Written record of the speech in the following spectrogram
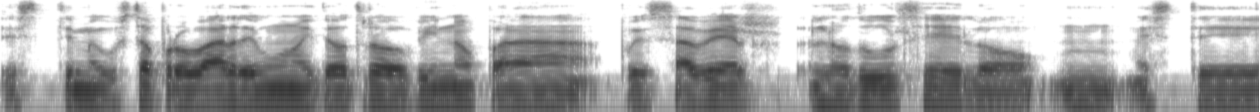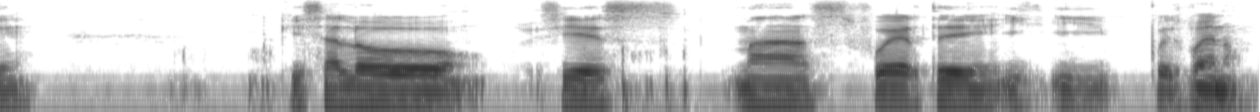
este, me gusta probar de uno y de otro vino para, pues, saber lo dulce, lo, mm, este, quizá lo, si es más fuerte y, pues bueno,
